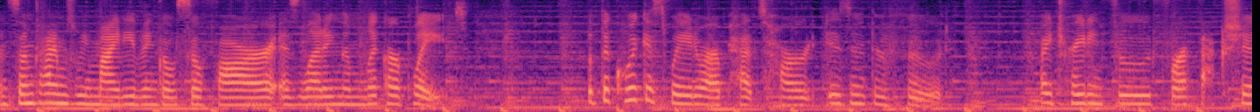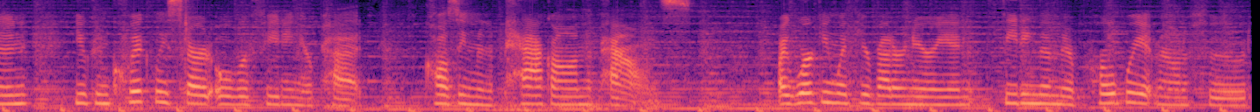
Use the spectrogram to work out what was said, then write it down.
and sometimes we might even go so far as letting them lick our plate. But the quickest way to our pet's heart isn't through food. By trading food for affection, you can quickly start overfeeding your pet, causing them to pack on the pounds. By working with your veterinarian, feeding them the appropriate amount of food,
